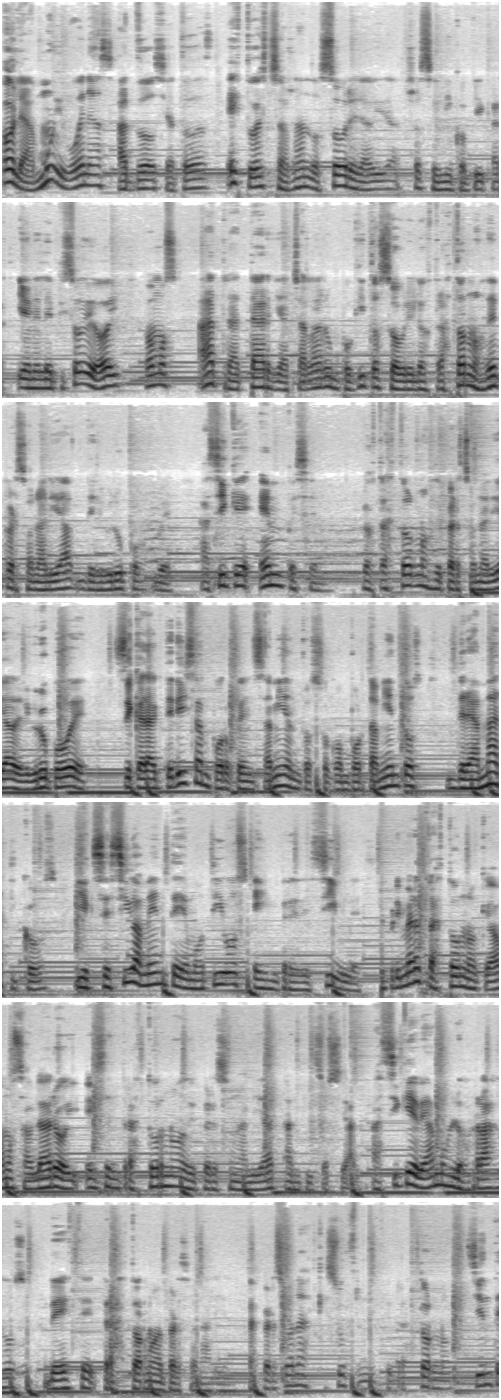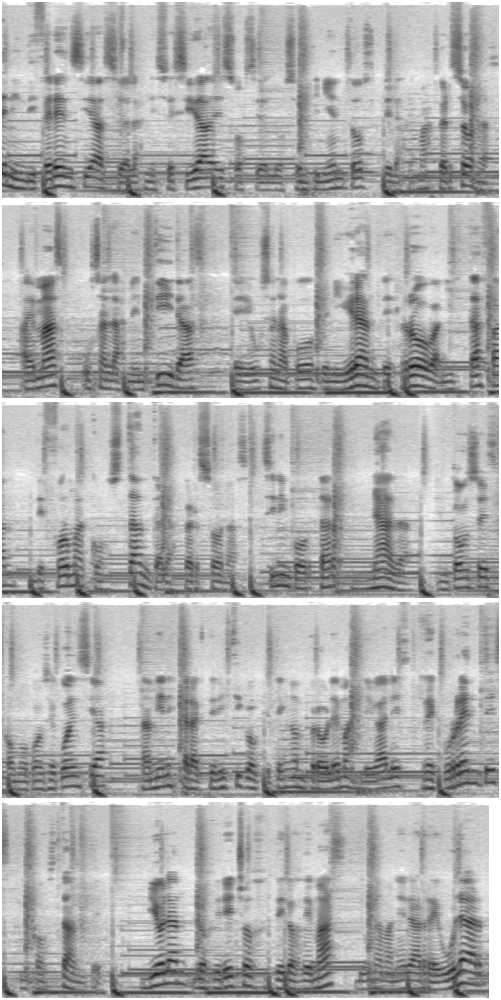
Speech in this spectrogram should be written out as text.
Hola, muy buenas a todos y a todas. Esto es Charlando sobre la vida. Yo soy Nico Picard y en el episodio de hoy vamos a tratar y a charlar un poquito sobre los trastornos de personalidad del grupo B. Así que empecemos. Los trastornos de personalidad del grupo B se caracterizan por pensamientos o comportamientos dramáticos y excesivamente emotivos e impredecibles. El primer trastorno que vamos a hablar hoy es el trastorno de personalidad antisocial. Así que veamos los rasgos de este trastorno de personalidad. Las personas que sufren este trastorno sienten indiferencia hacia las necesidades o hacia los sentimientos de las demás personas. Además, usan las mentiras, eh, usan apodos denigrantes, roban y estafan de forma constante a las personas, sin importar nada. Entonces, como consecuencia, también es característico que tengan problemas legales recurrentes y constantes. Violan los derechos de los demás de una manera regular,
